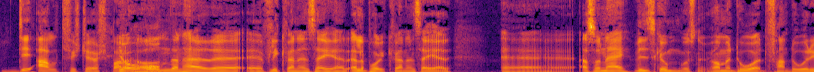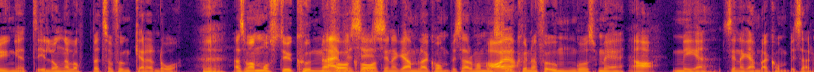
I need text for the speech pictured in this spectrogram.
det, allt förstörs bara. Ja, och om den här eh, flickvännen säger, eller pojkvännen säger eh, Alltså nej, vi ska umgås nu, ja men då, fan då är det ju inget i långa loppet som funkar ändå. Mm. Alltså man måste ju kunna Nej, få ha precis. kvar sina gamla kompisar, man måste Ja, ju ja. kunna få umgås med, Ja. med sina gamla kompisar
